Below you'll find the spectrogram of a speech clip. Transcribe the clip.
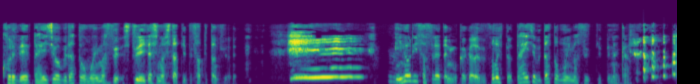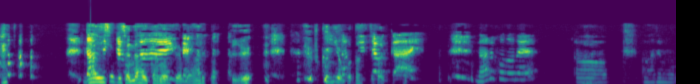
これで大丈夫だと思います。失礼いたしましたって言って去ってったんですよね。へー。祈りさせられたにもかかわらず、その人大丈夫だと思いますって言って、なんか、え大丈夫じゃない可能性もあるのっていう、含みを持た断せてた。なるほどね。あー、あーでも、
